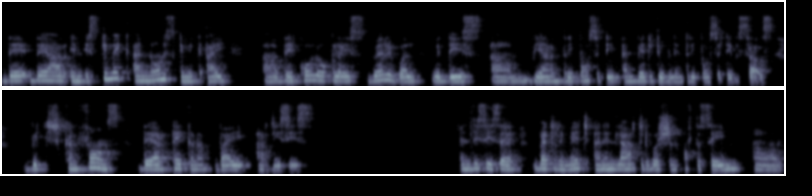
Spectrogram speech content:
they, they are in ischemic and non-ischemic eye. Uh, they co-localize very well with these um, BRN3 positive and beta tubulin 3 positive cells, which confirms they are taken up by RGCs. And this is a better image, an enlarged version of the same um,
